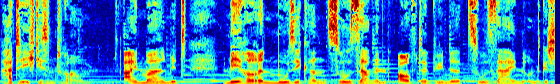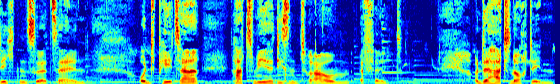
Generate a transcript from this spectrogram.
hatte ich diesen Traum. Einmal mit mehreren Musikern zusammen auf der Bühne zu sein und Geschichten zu erzählen. Und Peter hat mir diesen Traum erfüllt. Und er hat noch den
